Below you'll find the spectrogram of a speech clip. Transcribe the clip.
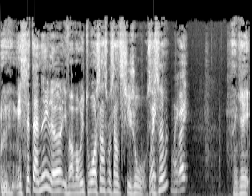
les- Mais cette année, là, il va y avoir eu 366 jours, c'est Oui. ça? Oui. OK.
